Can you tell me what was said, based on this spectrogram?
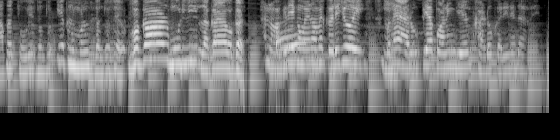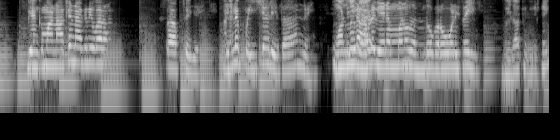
આપણે ચોરી ધંધો એક નંબર ધંધો છે. વગર મૂડી લગાયા વગર. નોકરી એક મહિનો અમે કરી જોઈ. મને આ રૂપિયા પાણી જેમ ખાડો કરીને દાવે બેંકમાં નાખે નાકરી વાળા સાફ થઈ જાય. એટલે પૈસા રહેતા નહીં. આપણે બે નંબરનો ધંધો કરવો તો નહીં.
